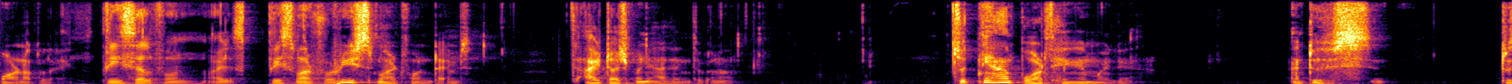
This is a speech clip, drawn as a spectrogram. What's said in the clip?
पढ्नको लागि। प्रि सेलफोन अहिले pre smartphone pre smartphone times. I touch पनि आएको थिएन त्यो बेला। सो त्यहाँ पढ्थेँ क्या मैले। And to to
